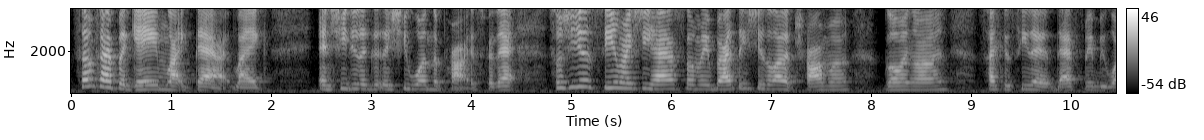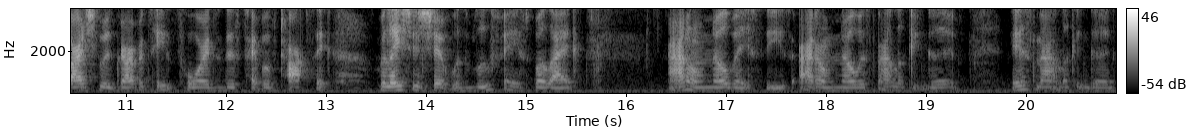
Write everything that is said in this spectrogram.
some type of game like that. Like, and she did a good, she won the prize for that. So she just seemed like she has so many, but I think she has a lot of trauma going on. So I could see that that's maybe why she would gravitate towards this type of toxic relationship with Blueface. But like, I don't know, Basties. I don't know. It's not looking good. It's not looking good.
